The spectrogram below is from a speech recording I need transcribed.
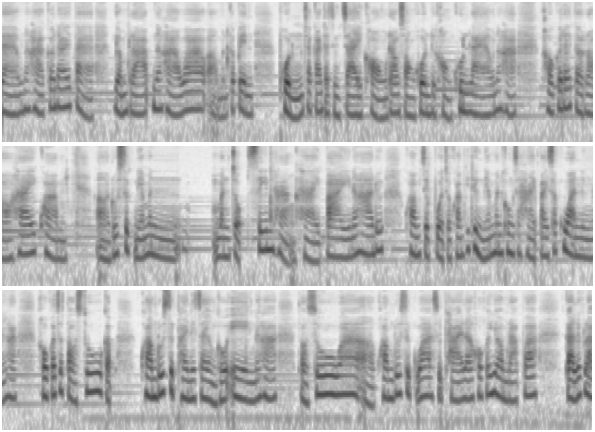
แล้วนะคะ ก็ได้แต่ยอมรับนะคะว่าเออมันก็เป็นผลจากการตัดสินใจของเราสองคนหรือของคุณแล้วนะคะ เขาก็ได้แต่รอให้ความรู้สึกเนี้ยมัน มันจบสิ้นห่างหายไปนะคะ ด้วยความเจ็บปวดจากความคิดถึงเนี้ยมันคงจะหายไปสักวันหนึ่งนะคะ เขาก็จะต่อสู้กับความรู้สึกภายในใจของเขาเองนะคะ ต่อสู้ว่าความรู้สึกว่าสุดท้ายแล้วเขาก็ยอมรับว่าการเลิกลา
